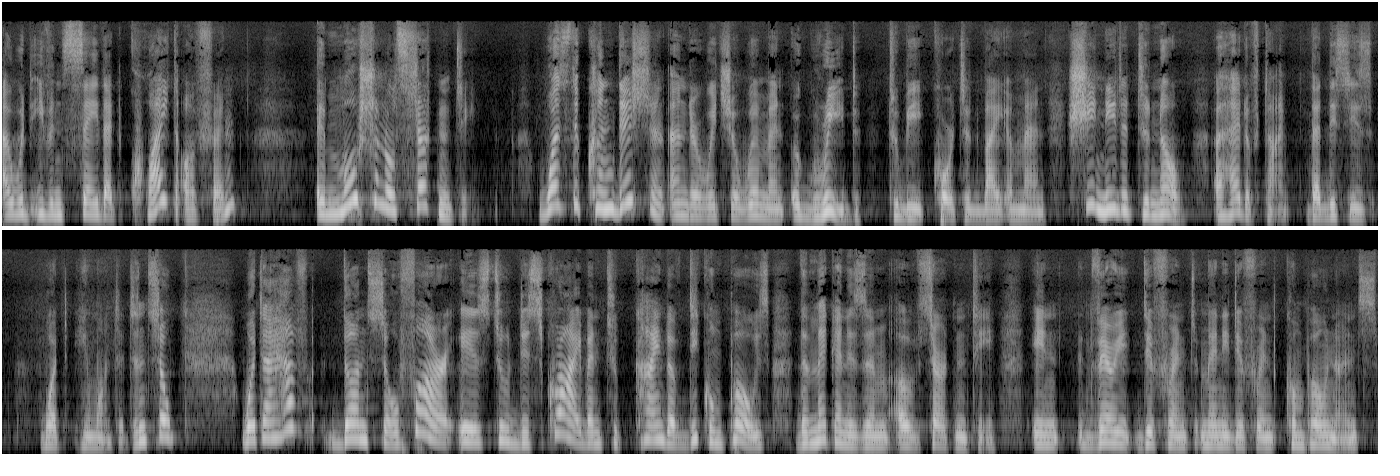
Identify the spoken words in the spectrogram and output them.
I would even say that quite often, emotional certainty was the condition under which a woman agreed to be courted by a man. She needed to know ahead of time that this is what he wanted. And so what I have done so far is to describe and to kind of decompose the mechanism of certainty in very different, many different components.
